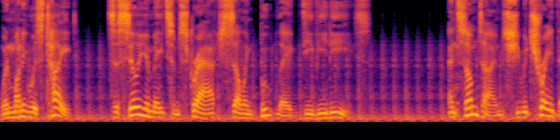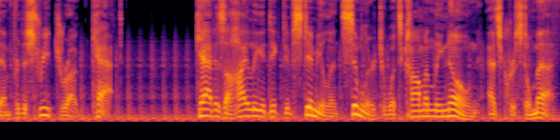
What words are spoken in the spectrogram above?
When money was tight, Cecilia made some scratch selling bootleg DVDs. And sometimes she would trade them for the street drug cat. Cat is a highly addictive stimulant similar to what's commonly known as crystal meth.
